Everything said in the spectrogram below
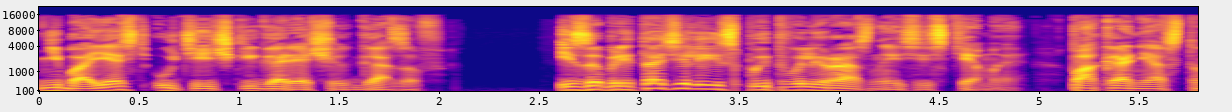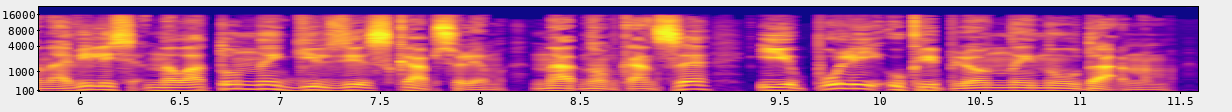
не боясь утечки горячих газов. Изобретатели испытывали разные системы, пока не остановились на латунной гильзе с капсулем на одном конце и пулей, укрепленной на ударном –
